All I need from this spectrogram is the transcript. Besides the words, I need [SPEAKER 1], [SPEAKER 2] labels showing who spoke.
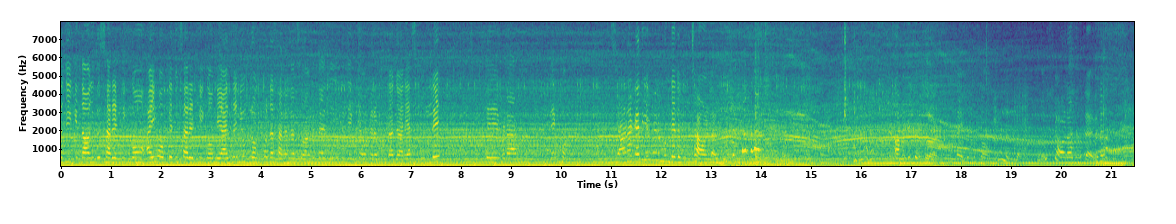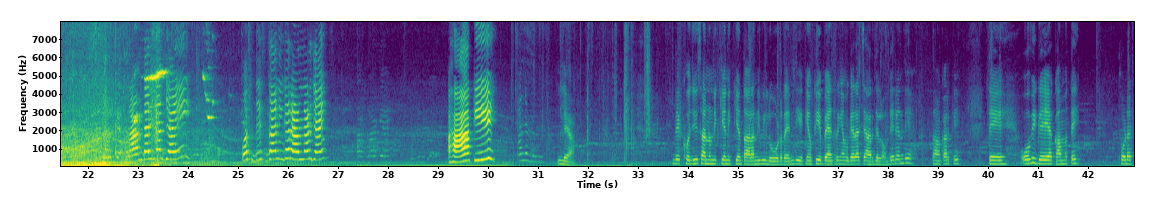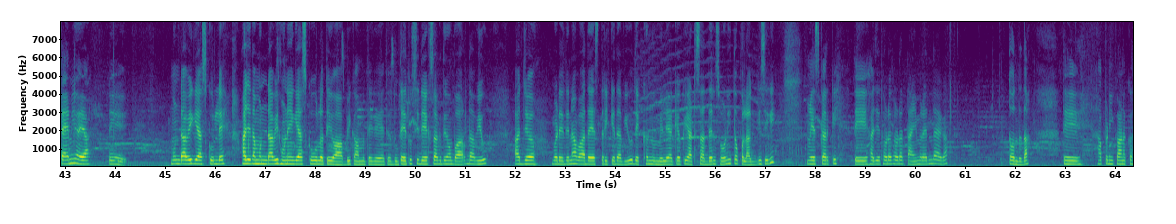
[SPEAKER 1] ਅਕਾਲ ਜੀ, ਕਿੱਦਾਂ ਹੋ ਜੀ? ਤੁਸੀਂ ਸਾਰੇ ਠੀਕ ਹੋ? ਆਈ ਹੋਪ ਕਿ ਤੁਸੀਂ ਸਾਰੇ ਠੀਕ ਹੋਗੇ। ਅੱਜ ਦੇ ਨਿਊ ਬਲੌਗ ਤੁਹਾਡਾ ਸਾਰਿਆਂ ਦਾ ਸਵਾਗਤ ਹੈ ਜੀ। ਤੇ ਦੇਖਿਓ, ਮੇਰਾ ਮੁੰਡਾ ਜਾ ਰਿਹਾ ਸਕੂਲੇ। ਤੇ ਬੜਾ ਦੇਖੋ, ਸਿਆਣਾ ਕਹਦੀ ਹੈ ਮੇਰੇ ਮੁੰਡੇ ਦੇ ਪਿੱਛੇ ਆਉਣ ਲੱਗ ਗਿਆ ਆਮਨ ਦੇ ਕਰ ਨਹੀਂ ਬੜਾ ਸਿਆਣਾ ਮੁੰਡਾ ਹੈ ਰਾਮਦਾਰੀ ਨਾਲ ਜਾਈ ਕੁਛ ਦਿਸਦਾ ਨਹੀਂ ਗਾ ਰਾਮ ਨਾਲ ਜਾਈ ਹਾਂ ਕੀ ਲਿਆ। ਦੇਖੋ ਜੀ, ਸਾਨੂੰ ਨਿੱਕੀਆਂ ਨਿੱਕੀਆਂ ਤਾਰਾਂ ਦੀ ਵੀ ਲੋੜ ਰਹਿੰਦੀ ਹੈ, ਕਿਉਂਕਿ ਇਹ ਬੈਟਰੀਆਂ ਵਗੈਰਾ ਚਾਰਜ ਲਾਉਂਦੇ ਰਹਿੰਦੇ ਆ, ਤਾਂ ਕਰਕੇ। ਤੇ ਉਹ ਵੀ ਗਏ ਆ ਕੰਮ ਤੇ ਥੋੜਾ ਟਾਈਮ ਹੀ ਹੋਇਆ ਤੇ ਮੁੰਡਾ ਵੀ ਗਿਆ ਸਕੂਲੇ। ਹਜੇ ਤਾਂ ਮੁੰਡਾ ਵੀ ਹੁਣੇ ਗਿਆ ਸਕੂਲ ਅਤੇ ਉਹ ਆਪ ਵੀ ਕੰਮ ਤੇ ਗਏ ਤੇ ਉਦੋਂ- ਤੇ ਤੁਸੀਂ ਦੇਖ ਸਕਦੇ ਹੋ ਬਾਹਰ ਦਾ ਵਿਊ ਅੱਜ ਬੜੇ ਦਿਨਾਂ ਬਾਅਦ ਇਸ ਤਰੀਕੇ ਦਾ ਵਿਊ ਦੇਖਣ ਨੂੰ ਮਿਲਿਆ, ਕਿਉਂਕਿ 8-7 ਦਿਨ ਸੋਹਣੀ ਧੁੱਪ ਲੱਗ ਗਈ ਸੀਗੀ ਇਸ ਕਰਕੇ। ਤੇ ਹਜੇ ਥੋੜਾ ਥੋੜਾ ਟਾਈਮ ਰਹਿੰਦਾ ਹੈਗਾ। ਧੁੰਦ ਦਾ ਤੇ ਆਪਣੀ ਕਣਕ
